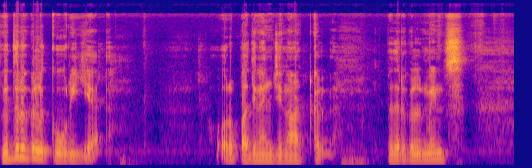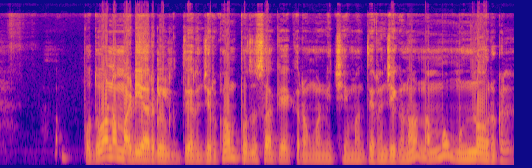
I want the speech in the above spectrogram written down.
பிதர்களுக்கு உரிய ஒரு பதினஞ்சு நாட்கள். பிதர்கள் மீன்ஸ் பொதுவாக நம்ம அடியார்களுக்கு தெரிஞ்சிருக்கோம். புதுசாக கேட்குறவங்க நிச்சயமாக தெரிஞ்சுக்கணும். நம்ம முன்னோர்கள்.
